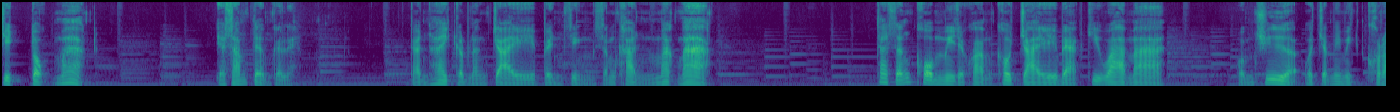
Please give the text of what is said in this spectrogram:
จิตตกมาก อย่าซ้ำเติมกันเลย การให้กำลังใจเป็นสิ่งสำคัญมาก ๆ ถ้าสังคมมีแต่ความเข้าใจแบบที่ว่ามา ผมเชื่อว่าจะไม่มีใคร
